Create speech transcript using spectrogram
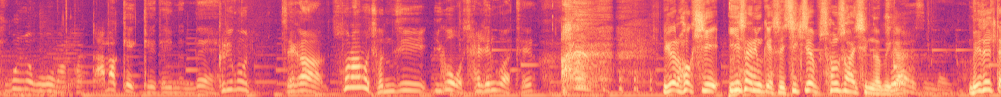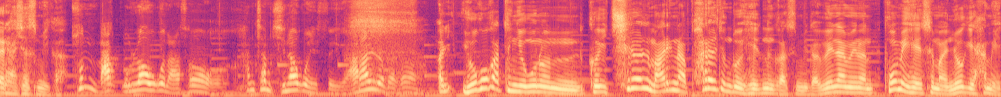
죽으려고 막 다 까맣게 이렇게 돼 있는데 그리고 제가 소나무 전지 이거 잘 된 것 같아요. 이걸 혹시 이사님께서 직접 손수하신 제가 겁니까? 했습니다 이거. 몇 월 달에 하셨습니까? 손막 올라오고 나서 한참 지나고 있어요. 이거 안 하려다가 아니, 요거 같은 경우는 거의 7월 말이나 8월 정도 했는 것 같습니다. 왜냐면은 봄에 했으면 여기 함이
